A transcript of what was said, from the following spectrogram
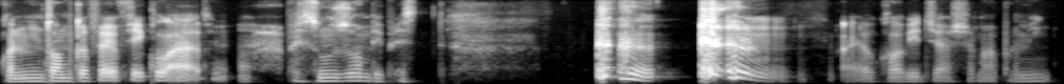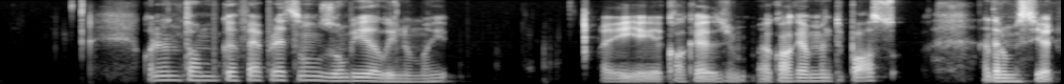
Quando não tomo café, eu fico lá, ah, parece um zombie, parece. é o Covid já a chamar por mim. Quando eu não tomo café, parece um zombie ali no meio. Aí a qualquer, a qualquer momento posso adormecer,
